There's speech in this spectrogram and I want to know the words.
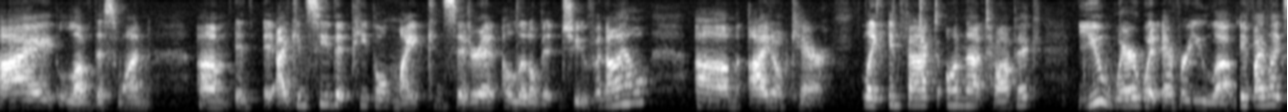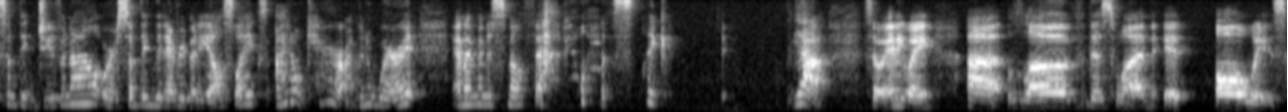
I love this one. Um, it, it, I can see that people might consider it a little bit juvenile. Um, I don't care. Like, in fact, on that topic, you wear whatever you love. If I like something juvenile or something that everybody else likes, I don't care. I'm gonna wear it and I'm gonna smell fabulous. like, yeah. So anyway, uh, love this one. It always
